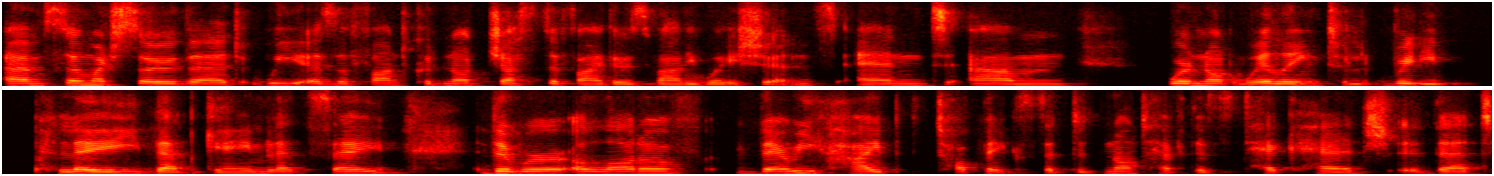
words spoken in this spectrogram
Um, so much so that we as a fund could not justify those valuations and um, we're not willing to really play that game, let's say. There were a lot of very hyped topics that did not have this tech hedge that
